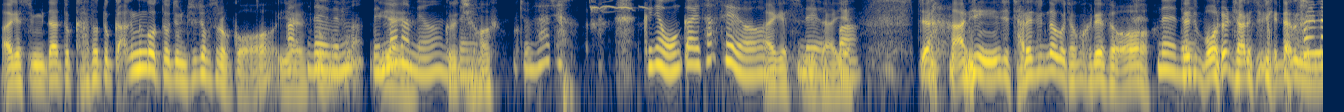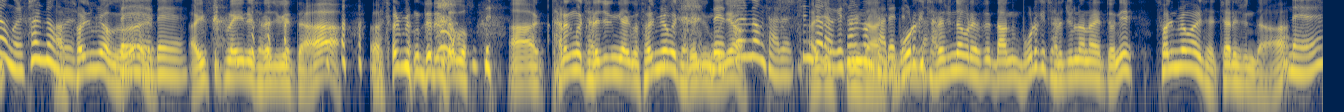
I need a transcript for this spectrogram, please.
알겠습니다. 또 가서 또 깎는 것도 좀 추접스럽고. 예. 아, 또 네, 후- 웬만, 예. 웬만하면. 그렇죠. 네, 좀 사셔. 그냥 원가에 사세요. 알겠습니다. 네. 예. 자, 아니, 이제 잘해준다고 자꾸 그래서. 네, 네. 대체 뭘 잘해주겠다는 설명을, 건지. 설명을. 아, 설명을. 네, 네. 아, explain을 잘해주겠다. 어, 설명 들으려고. 아, 다른 걸 잘해주는 게 아니고 설명을 잘해주는군요. 네, 설명 잘해. 친절하게 알겠습니다. 설명 잘해. 뭐 이렇게 잘해준다고 그래서 나는 뭐 이렇게 잘해줄라나 했더니 설명을 잘- 잘해준다. 네.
